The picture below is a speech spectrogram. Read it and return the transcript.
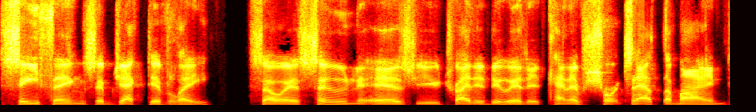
see things objectively. So as soon as you try to do it, it kind of shorts out the mind.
